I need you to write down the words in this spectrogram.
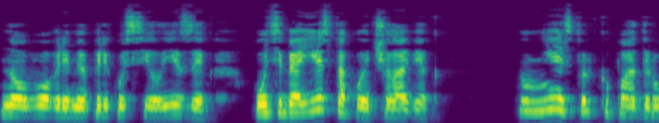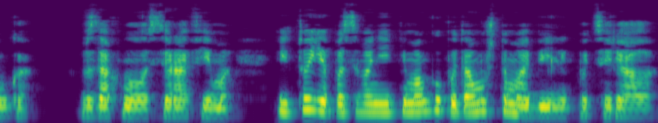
Но вовремя прикусил язык. «У тебя есть такой человек?» «У меня есть только подруга», — вздохнула Серафима. «И то я позвонить не могу, потому что мобильник потеряла».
